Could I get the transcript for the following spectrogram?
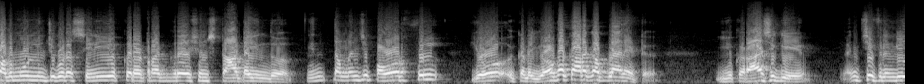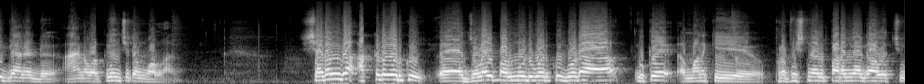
పదమూడు నుంచి కూడా శని యొక్క రెట్రాగ్రేషన్ స్టార్ట్ అయిందో ఇంత మంచి పవర్ఫుల్ యో ఇక్కడ యోగకారక ప్లానెట్ ఈ యొక్క రాశికి మంచి ఫ్రెండ్లీ ప్లానెట్ ఆయన వక్రించడం వల్ల. సడన్గా అక్కడ వరకు జూలై పదమూడు వరకు కూడా ఒకే మనకి ప్రొఫెషనల్ పరంగా కావచ్చు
